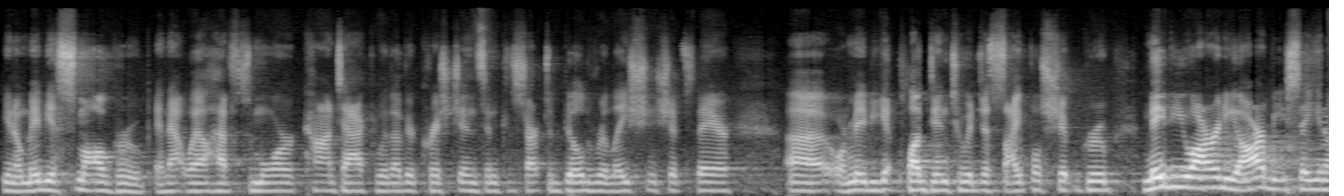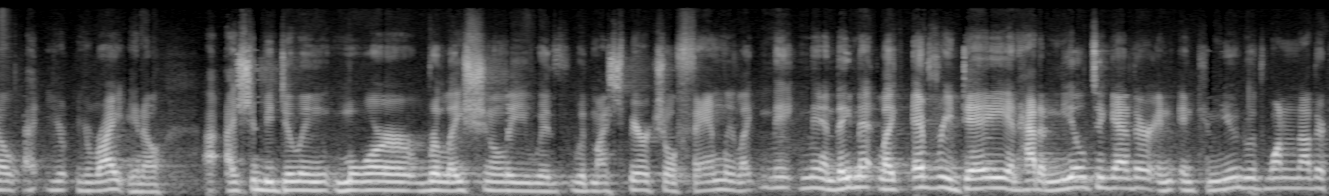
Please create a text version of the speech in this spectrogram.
you know, maybe a small group, and that way I'll have some more contact with other Christians and can start to build relationships there. Uh, or maybe get plugged into a discipleship group. Maybe you already are, but you say, you know, you're, you're right, you know, I, I should be doing more relationally with, with my spiritual family. Like, man, they met like every day and had a meal together and, and communed with one another.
